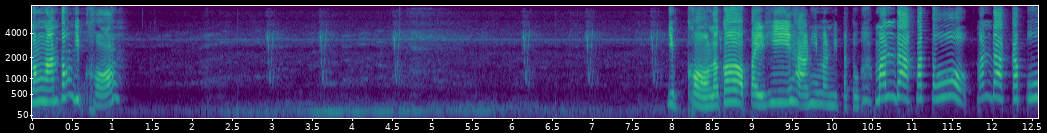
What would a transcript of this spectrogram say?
น้องน้ำต้องหยิบของ หยิบของแล้วก็ไปที่ทางที่มันมีประตู มันดักประตู มันดักกระปู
